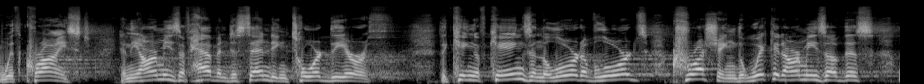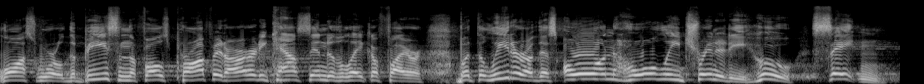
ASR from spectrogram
with Christ and the armies of heaven descending toward the earth. The King of Kings and the Lord of Lords crushing the wicked armies of this lost world. The beast and the false prophet are already cast into the lake of fire. But the leader of this unholy trinity, who? Satan,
